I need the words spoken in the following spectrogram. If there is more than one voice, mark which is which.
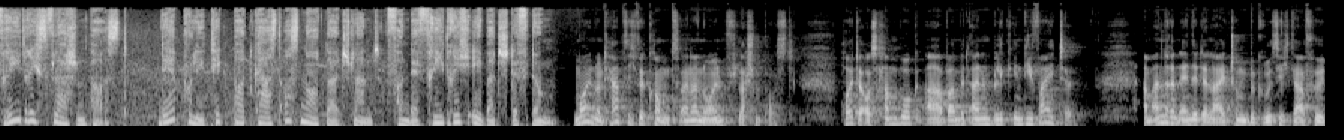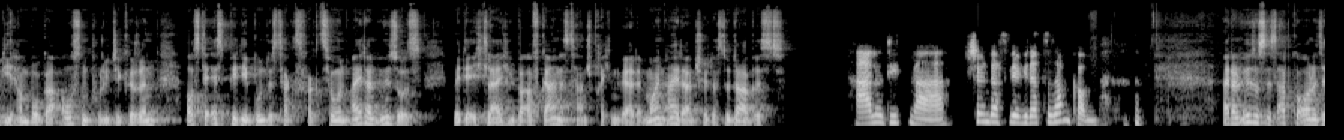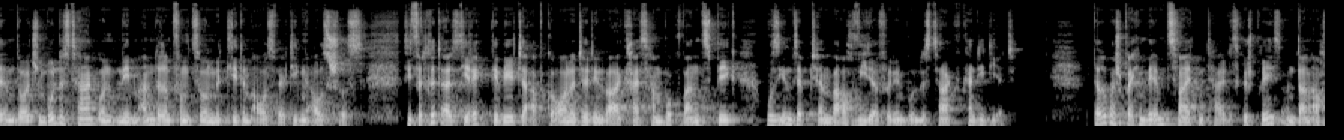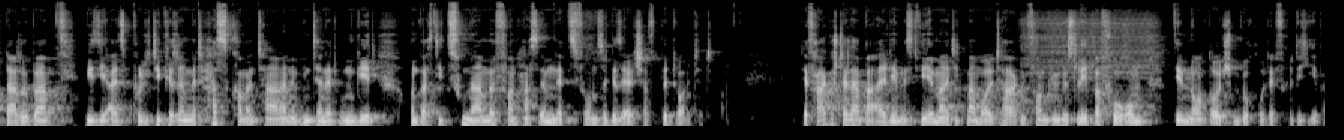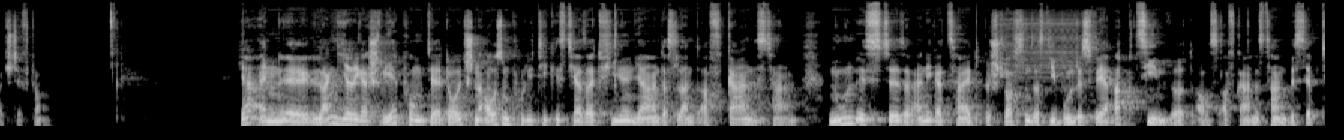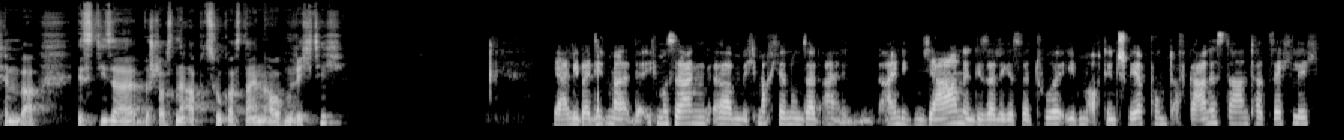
Speaker 1: Friedrichs Flaschenpost, der Politik-Podcast aus Norddeutschland von der Friedrich-Ebert-Stiftung.
Speaker 2: Moin und herzlich willkommen zu einer neuen Flaschenpost. Heute aus Hamburg, aber mit einem Blick in die Weite. Am anderen Ende der Leitung begrüße ich dafür die Hamburger Außenpolitikerin aus der SPD-Bundestagsfraktion Aidan Ösus, mit der ich gleich über Afghanistan sprechen werde. Moin Aidan, schön, dass du da bist.
Speaker 3: Hallo Dietmar, schön, dass wir wieder zusammenkommen.
Speaker 2: Aydan Ösus ist Abgeordnete im Deutschen Bundestag und neben anderen Funktionen Mitglied im Auswärtigen Ausschuss. Sie vertritt als direkt gewählte Abgeordnete den Wahlkreis Hamburg-Wandsbek, wo sie im September auch wieder für den Bundestag kandidiert. Darüber sprechen wir im zweiten Teil des Gesprächs und dann auch darüber, wie sie als Politikerin mit Hasskommentaren im Internet umgeht und was die Zunahme von Hass im Netz für unsere Gesellschaft bedeutet. Der Fragesteller bei all dem ist wie immer Dietmar Molltagen vom Julius Leper Forum, dem norddeutschen Büro der Friedrich-Ebert-Stiftung. Ja, ein äh, langjähriger Schwerpunkt der deutschen Außenpolitik ist ja seit vielen Jahren das Land Afghanistan. Nun ist äh, seit einiger Zeit beschlossen, dass die Bundeswehr abziehen wird aus Afghanistan bis September. Ist dieser beschlossene Abzug aus deinen Augen richtig?
Speaker 3: Ja, lieber Dietmar, ich muss sagen, ähm, ich mache ja nun seit ein, einigen Jahren in dieser Legislatur eben auch den Schwerpunkt Afghanistan tatsächlich.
